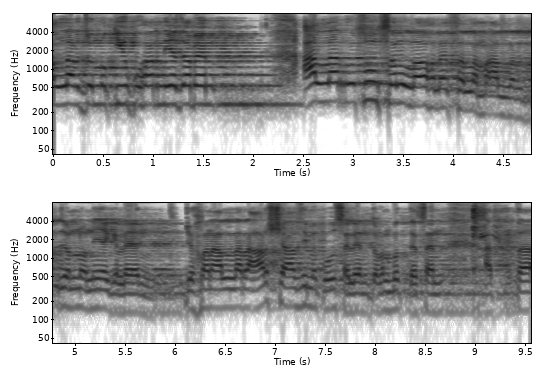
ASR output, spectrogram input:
আল্লাহর জন্য কি উপহার নিয়ে যাবেন? আল্লাহর রসুল সাল্লাম আল্লাহর জন্য নিয়ে গেলেন। যখন আল্লাহর আর আজিমে পৌঁছালেন, তখন বলতেছেন আত্মা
